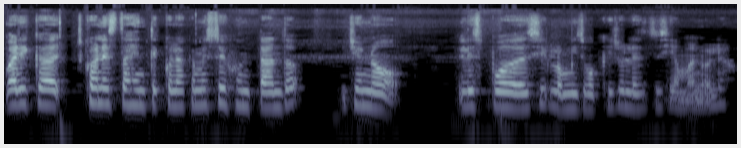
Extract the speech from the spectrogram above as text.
marica, con esta gente con la que me estoy juntando, yo no les puedo decir lo mismo que yo les decía a Manuela.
